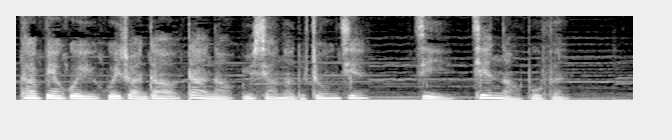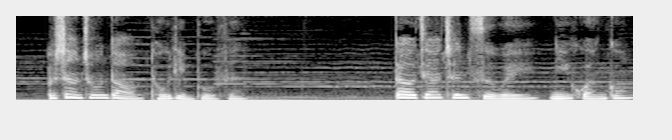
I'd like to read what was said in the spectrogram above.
它便会回转到大脑与小脑的中间，即间脑部分，而上冲到头顶部分。道家称此为泥环宫，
